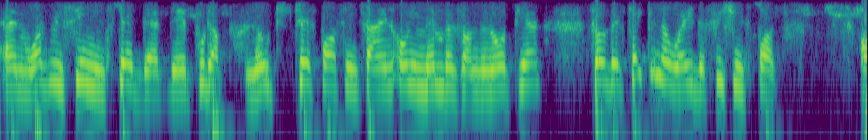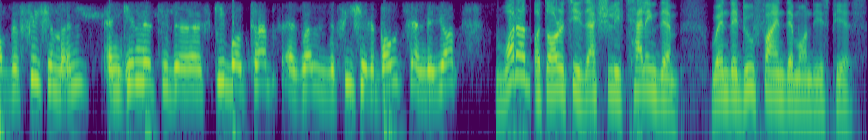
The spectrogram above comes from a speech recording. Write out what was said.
And what we're seeing instead that they put up no trespassing sign, only members on the North Pier. So they've taken away the fishing spots of the fishermen and given it to the ski boat clubs as well as the fisher boats and the yachts. What are authorities actually telling them when they do find them on these piers?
